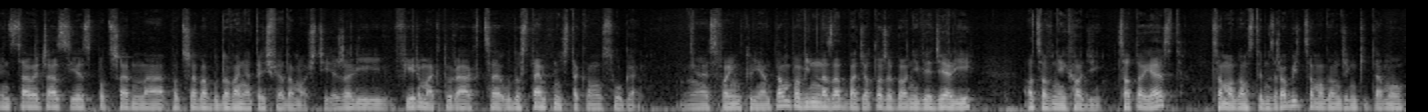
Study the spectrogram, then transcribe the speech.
Więc cały czas jest potrzebna, potrzeba budowania tej świadomości. Jeżeli firma, która chce udostępnić taką usługę swoim klientom, powinna zadbać o to, żeby oni wiedzieli, o co w niej chodzi, co to jest, co mogą z tym zrobić, co mogą dzięki temu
